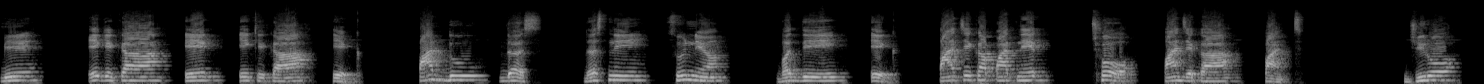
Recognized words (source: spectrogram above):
બે, એક એકા, એક એક એકા, એક. પાંચ દુ દસ. દસની શૂન્ય વધી એક. પાંચ એકા પાંચ ને એક છ. પાંચ એકા પાંચ. જીરો,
